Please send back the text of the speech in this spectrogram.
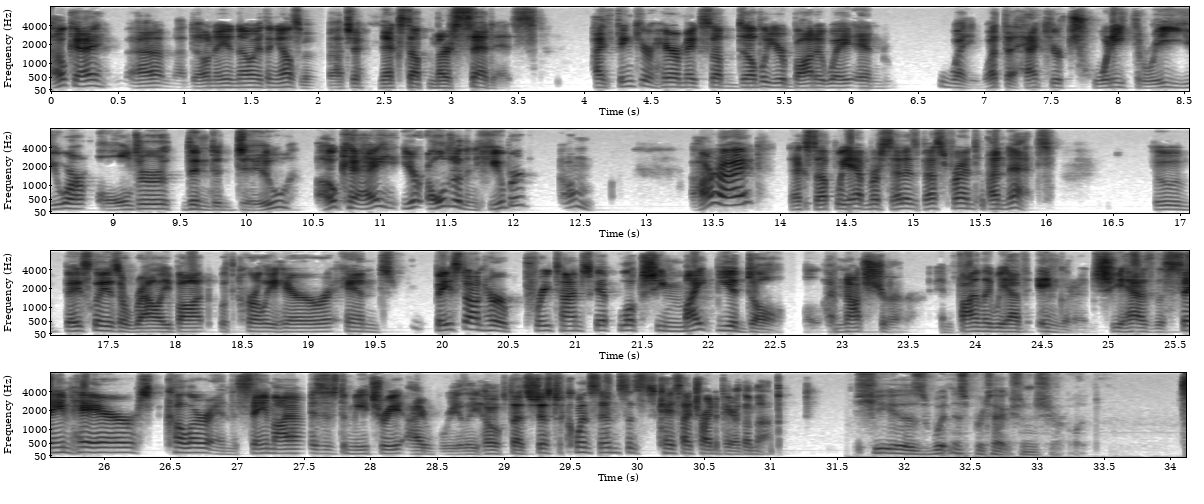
Okay, uh, I don't need to know anything else about you. Next up, Mercedes. I think your hair makes up double your body weight and wait, what the heck? You're 23. You are older than Dedue. Okay, you're older than Hubert. Oh all right. Next up, we have Mercedes' best friend, Annette, who basically is a rally bot with curly hair. And based on her pre time skip look, she might be a doll. I'm not sure. And finally, we have Ingrid. She has the same hair color and the same eyes as Dimitri. I really hope that's just a coincidence in case I try to pair them up. She is witness protection Charlotte.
